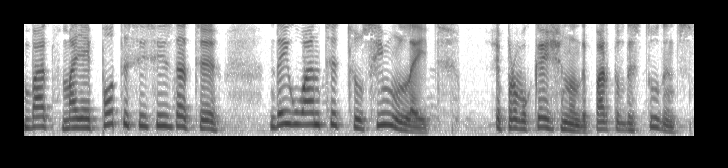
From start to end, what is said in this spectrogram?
But my hypothesis is that uh, they wanted to simulate a provocation on the part of the students.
